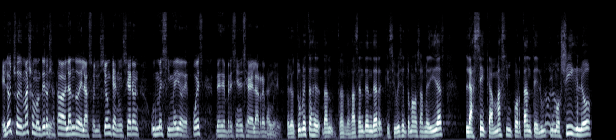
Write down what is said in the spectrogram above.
El 8 de mayo Montero ya estaba hablando de la solución que anunciaron un mes y medio después desde Presidencia de la República. Pero tú me estás nos das a entender que si hubiesen tomado esas medidas la seca más importante del último siglo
